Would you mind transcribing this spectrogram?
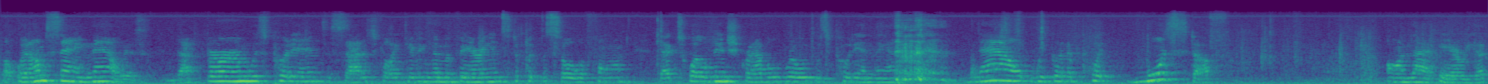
But what I'm saying now is, that berm was put in to satisfy giving them a variance to put the solar farm. That 12-inch gravel road was put in there. Now, we're gonna put more stuff on that area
